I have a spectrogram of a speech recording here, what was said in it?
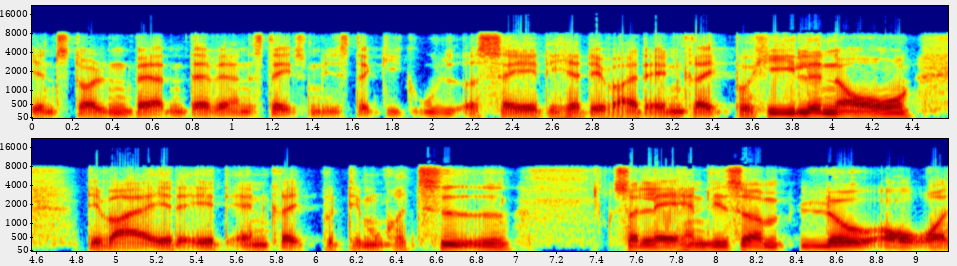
Jens Stoltenberg, den daværende statsminister, gik ud og sagde, at det her det var et angreb på hele Norge, det var et, et angreb på demokratiet, så lagde han ligesom lå over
